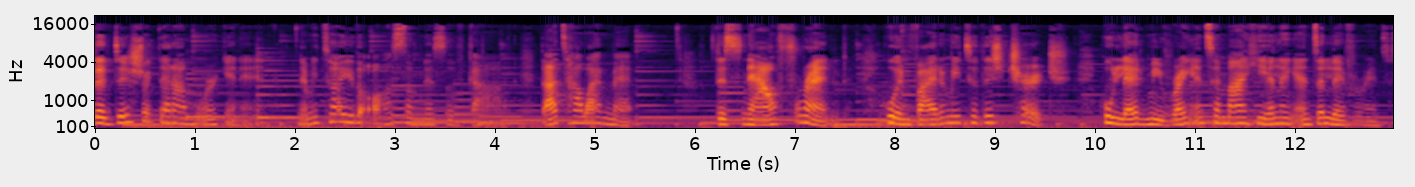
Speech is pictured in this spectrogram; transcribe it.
The district that I'm working in. Let me tell you the awesomeness of God. That's how I met this now friend who invited me to this church, who led me right into my healing and deliverance.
